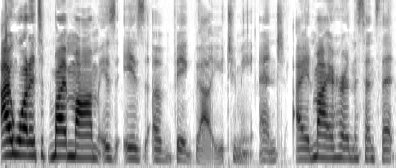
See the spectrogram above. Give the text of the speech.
I wanted to. My mom is is a big value to me, and I admire her in the sense that.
